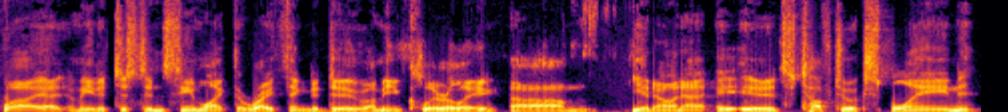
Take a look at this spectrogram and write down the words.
Well, I, I, mean, it just didn't seem like the right thing to do. I mean, clearly, um, you know, and I, it, it's tough to explain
